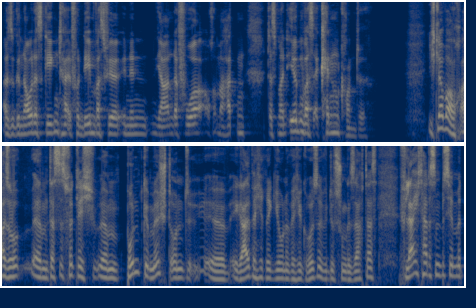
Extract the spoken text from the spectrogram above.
Also genau das Gegenteil von dem, was wir in den Jahren davor auch immer hatten, dass man irgendwas erkennen konnte. Ich glaube auch. Also ähm, das ist wirklich ähm, bunt gemischt und äh, egal welche Region und welche Größe, wie du es schon gesagt hast. Vielleicht hat es ein bisschen mit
